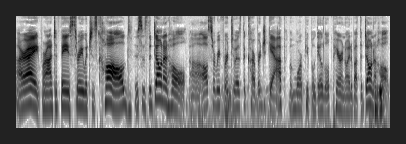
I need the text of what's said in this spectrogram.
All right, we're on to phase three, which is called this is the donut hole, uh, also referred to as the coverage gap, but more people get a little paranoid about the donut hole.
